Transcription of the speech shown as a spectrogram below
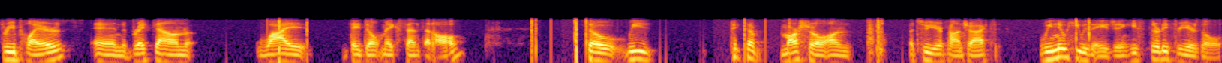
three players and break down why they don't make sense at all. So we picked up Marshall on a two-year contract. we knew he was aging. He's 33 years old.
